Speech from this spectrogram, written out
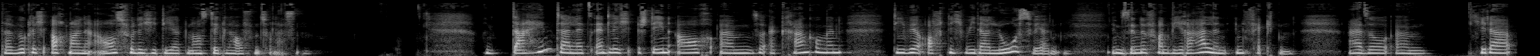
da wirklich auch mal eine ausführliche Diagnostik laufen zu lassen. Und dahinter letztendlich stehen auch ähm, so Erkrankungen, die wir oft nicht wieder loswerden, im Sinne von viralen Infekten. Also ähm, jeder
